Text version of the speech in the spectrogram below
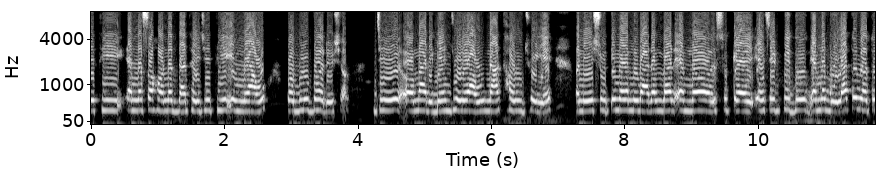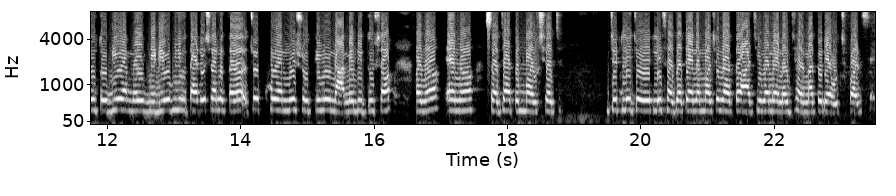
જેથી એમને સહન જ ના થઈ, જેથી એમને આવું પગલું ભર્યું છે. જે મારી બેન જોડે આવું ના થવું જોઈએ. અને શ્રુતિ મેડમ વારંવાર એમને શું કે એસિડ પીધું. એમને બોલાતું નતું તો બી અમે વીડિયો બી ઉતાર્યો છે અને ચોખ્ખું એમનું શ્રુતિનું નામે લીધું છે. અને એને સજા તો મળશે જ. જેટલી જોઈએ એટલી સજા તો એને મળશે, ના તો આજીવન એને જેલમાં તો રહેવું જ પડશે.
